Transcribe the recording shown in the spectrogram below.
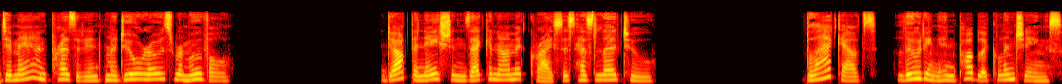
demand President Maduro's removal. The nation's economic crisis has led to blackouts, looting and public lynchings.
